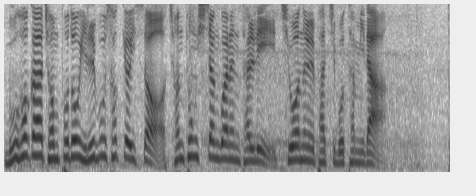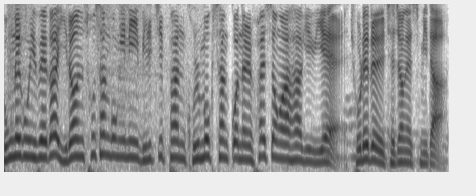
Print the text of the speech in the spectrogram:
무허가 점포도 일부 섞여 있어 전통시장과는 달리 지원을 받지 못합니다. 동래구의회가 이런 소상공인이 밀집한 골목 상권을 활성화하기 위해 조례를 제정했습니다.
